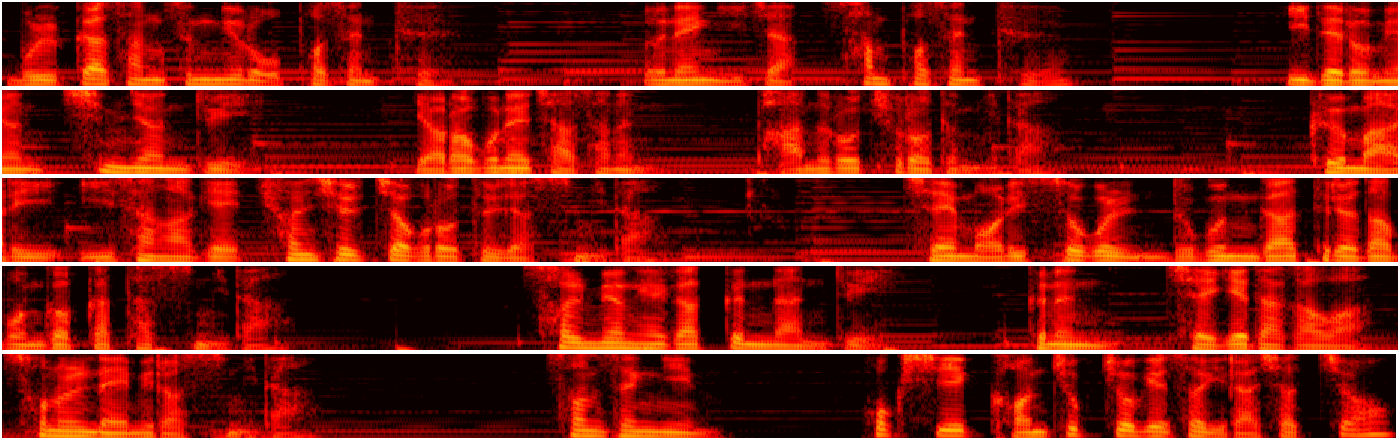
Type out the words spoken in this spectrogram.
물가 상승률 5%, 은행 이자 3%. 이대로면 10년 뒤 여러분의 자산은 반으로 줄어듭니다. 그 말이 이상하게 현실적으로 들렸습니다. 제 머릿속을 누군가 들여다본 것 같았습니다. 설명회가 끝난 뒤 그는 제게 다가와 손을 내밀었습니다. 선생님, 혹시 건축 쪽에서 일하셨죠?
